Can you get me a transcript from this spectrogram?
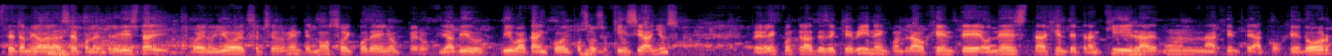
Usted también agradecer por la entrevista y bueno, yo excepcionalmente no soy codeño, pero ya vivo, vivo acá en Codo Pozoso 15 años, pero he encontrado desde que vine, he encontrado gente honesta, gente tranquila, una gente acogedor,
